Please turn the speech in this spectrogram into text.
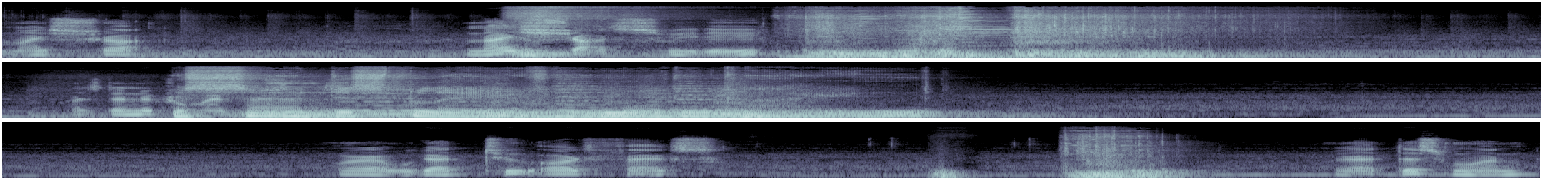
Nice shot. Nice shot, sweetie. The necromancer. A sad display of mortal kind. Alright, we got two artifacts. We got this one.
